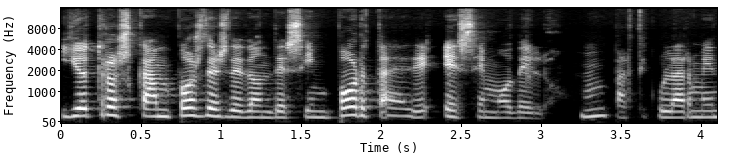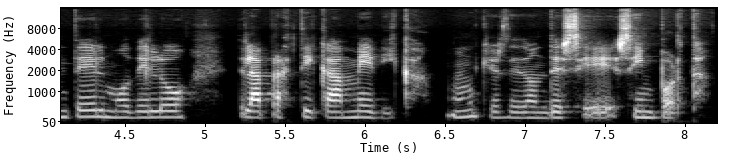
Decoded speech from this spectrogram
y otros campos desde donde se importa e-, ese modelo, particularmente el modelo de la práctica médica, que es de donde se, se importa.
